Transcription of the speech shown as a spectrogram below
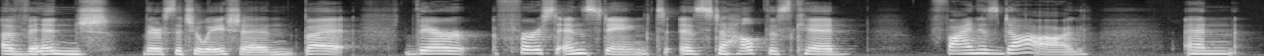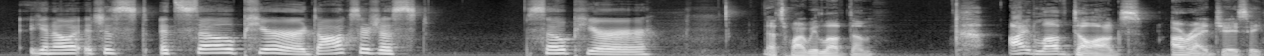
avenge their situation, but their first instinct is to help this kid find his dog. And you know, it just it's so pure. Dogs are just so pure. That's why we love them. I love dogs. All right, Jacey.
